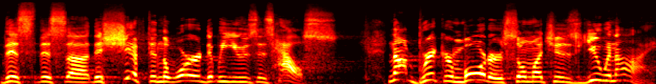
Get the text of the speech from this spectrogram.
this, this, uh, this shift in the word that we use as house. Not brick or mortar so much as you and I.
